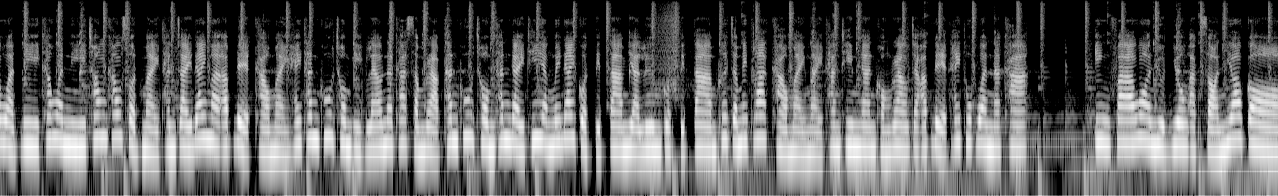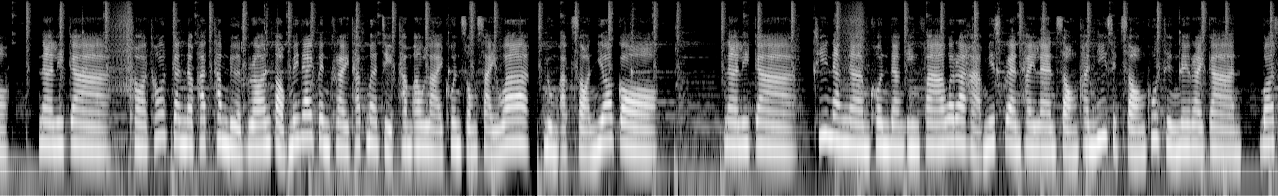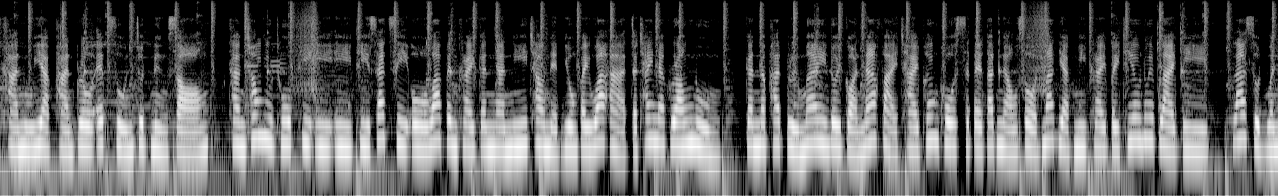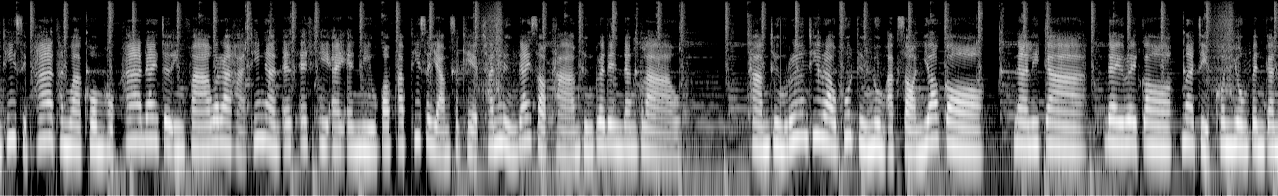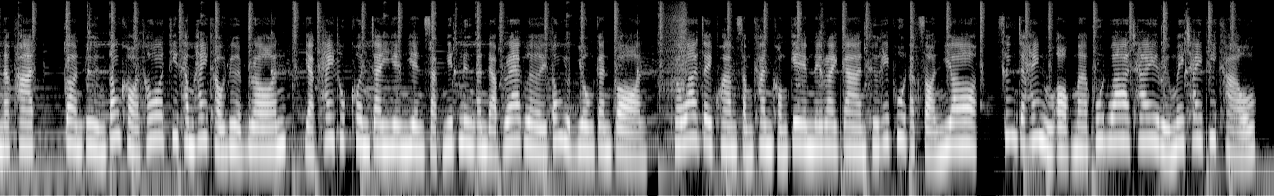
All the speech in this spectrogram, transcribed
สวัสดีค่ะวันนี้ช่องเข้าสดใหม่ทันใจได้มาอัปเดตข่าวใหม่ให้ท่านผู้ชมอีกแล้วนะคะสำหรับท่านผู้ชมท่านใดที่ยังไม่ได้กดติดตามอย่าลืมกดติดตามเพื่อจะไม่พลาดข่าวใหม่ๆ ทางทีมงานของเราจะอัปเดตให้ทุกวันนะคะ อิงฟ้าวอนหยุดโยงอักษรย่อกอ นาฬิกา ขอโทษกันนภัทรทำเดือดร้อนตอบไม่ได้เป็นใครทักมาจีบทำเอาหลายคนสงสัยว่า หนุ่มอักษรย่อกอ นาฬิกา ที่นางงามคนดังอิงฟ้าวราหะมิสแกรนไทยแลนด์ 2022 พูดถึงในรายการ บอสขาหนูอยากผ่านโปร F 0.12 ทางช่อง YouTube PEEPZCO ว่าเป็นใครกันงานนี้ชาวเน็ตโยงไปว่าอาจจะใช่นักร้องหนุ่ม กันนภัทรหรือไม่ โดยก่อนหน้าฝ่ายชายเพิ่งโพสต์สเตตัสเหงาโสดมากอยากมีใครไปเที่ยวด้วยปลายปี ล่าสุดวันที่ 15 ธันวาคม 65 ได้เจออิงฟ้าวราหะที่งาน SHEIN New Pop Up ที่สยามสเคปชั้นหนึ่งได้สอบถามถึงประเด็นดังกล่าว ถามถึงเรื่องที่เราพูดถึงหนุ่มอักษรย่อกอ นาฬิกา ไดเรกอ มาจีบคนโยงเป็นกันนภัทรก่อนอื่นต้องขอโทษที่ทำให้เขาเดือดร้อน อยากให้ทุกคนใจเย็นๆสักนิดนึงอันดับแรกเลยต้องหยุดโยงกันก่อน เพราะว่าใจความสำคัญของเกมในรายการคือให้พูดอักษรย่อ ซึ่งจะให้หนูออกมาพูดว่าใช่หรือไม่ใช่ที่เขา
